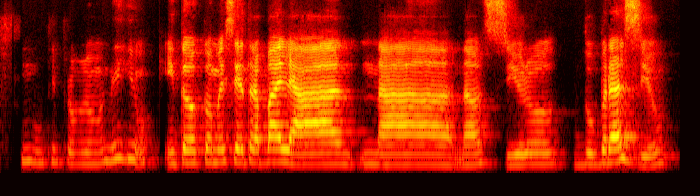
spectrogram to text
não tem problema nenhum. Então eu comecei a trabalhar na, na Zero do Brasil.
